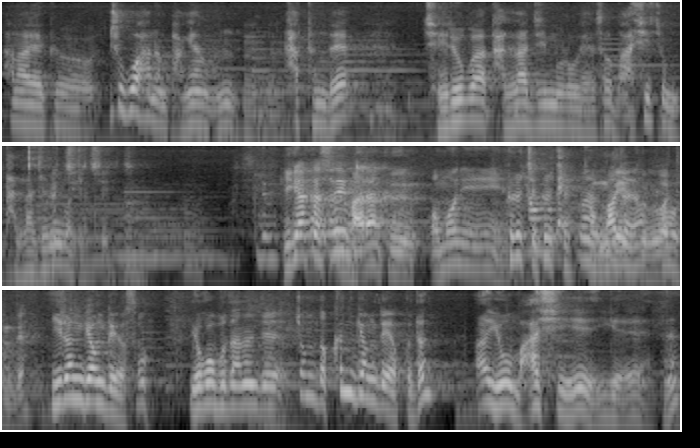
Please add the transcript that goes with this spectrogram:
하나의 그 추구하는 방향은 음, 음. 같은데 재료가 달라짐으로 해서 맛이 좀 달라지는 그렇지, 거죠. 그렇지. 이게 아까 선생님 말한 그 어머니 그렇죠. 그렇죠. 어, 경대 맞아요. 그거 어, 같은데? 이런 경대였어. 요거보다는 이제 좀 더 큰 경대였거든. 아, 요 맛이 이게, 예?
